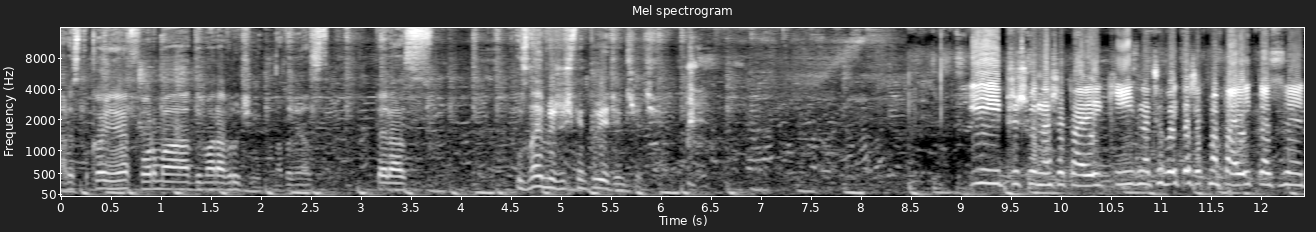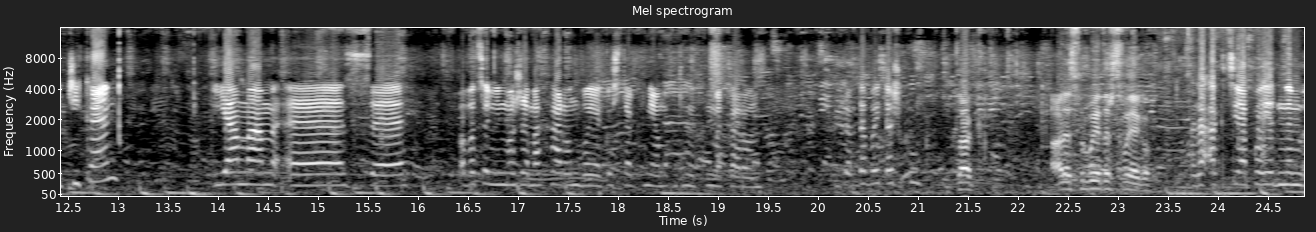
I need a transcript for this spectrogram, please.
ale spokojnie forma Dymara wróci. Natomiast teraz uznajmy, że świętuje dzień trzeci. I przyszły nasze pajki, znaczy Wojtaszek ma pajkę z chicken. Ja mam e, z owocami morza makaron, bo jakoś tak miałam ochotę na ten makaron. Prawda Wojtaszku? Tak, ale spróbuję też swojego. Reakcja po jednym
